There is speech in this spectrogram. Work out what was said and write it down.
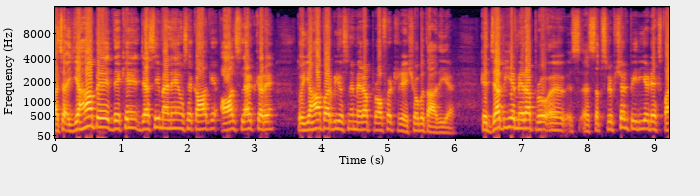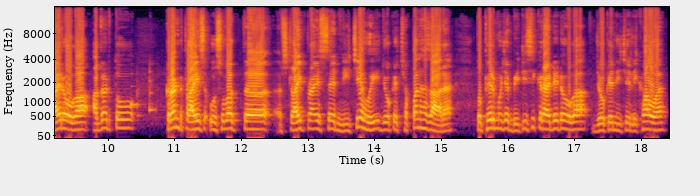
अच्छा यहाँ पे देखें, जैसे ही मैंने उसे कहा कि ऑल सेलेक्ट करें तो यहाँ पर भी उसने मेरा प्रॉफिट रेशो बता दिया है कि जब ये मेरा सब्सक्रिप्शन पीरियड एक्सपायर होगा, अगर तो करंट प्राइस उस वक्त स्ट्राइक प्राइस से नीचे हुई, जो कि छप्पन हज़ार है तो फिर मुझे बीटीसी क्रेडिट होगा, जो कि नीचे लिखा हुआ है।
